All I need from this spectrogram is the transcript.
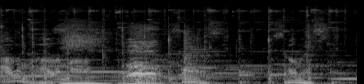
Alama. Alama. Oh, Somas. Somas.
